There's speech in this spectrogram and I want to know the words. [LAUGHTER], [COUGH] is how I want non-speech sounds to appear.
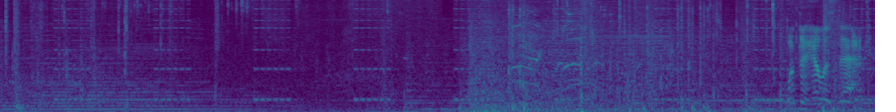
What the hell is that?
